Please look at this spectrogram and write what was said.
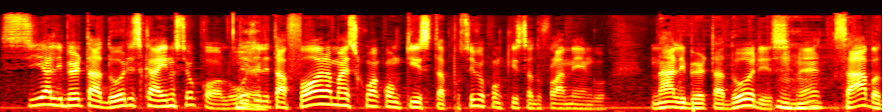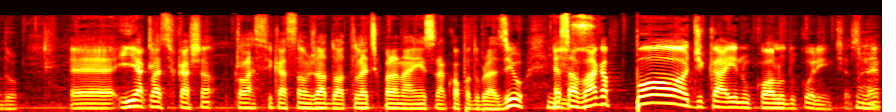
se a Libertadores cair no seu colo. Hoje é. ele está fora, mas com a conquista, possível conquista do Flamengo na Libertadores, uhum. né, sábado, é, e a classificação, classificação já do Atlético Paranaense na Copa do Brasil, Isso. essa vaga pode cair no colo do Corinthians, é. né?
